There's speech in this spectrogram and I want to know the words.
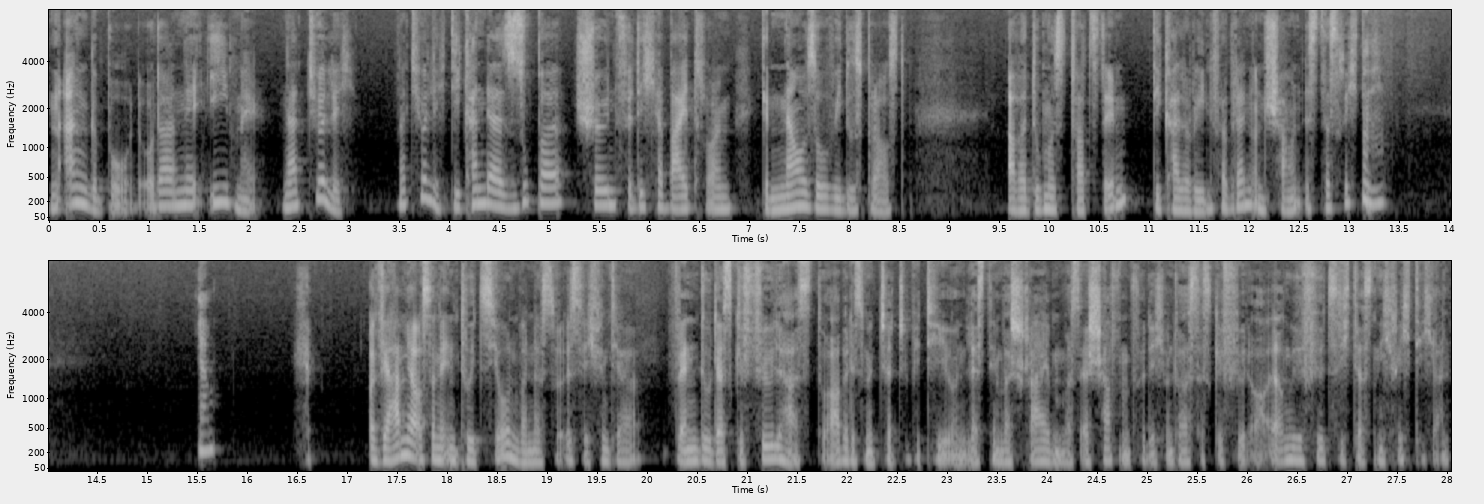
ein Angebot oder eine E-Mail. Natürlich, natürlich. Die kann der super schön für dich herbeiträumen, genauso wie du es brauchst. Aber du musst trotzdem die Kalorien verbrennen und schauen, ist das richtig? Mhm. Ja. Und wir haben ja auch so eine Intuition, wann das so ist. Ich finde ja, wenn du das Gefühl hast, du arbeitest mit ChatGPT und lässt dem was schreiben, was erschaffen für dich und du hast das Gefühl, oh, irgendwie fühlt sich das nicht richtig an.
